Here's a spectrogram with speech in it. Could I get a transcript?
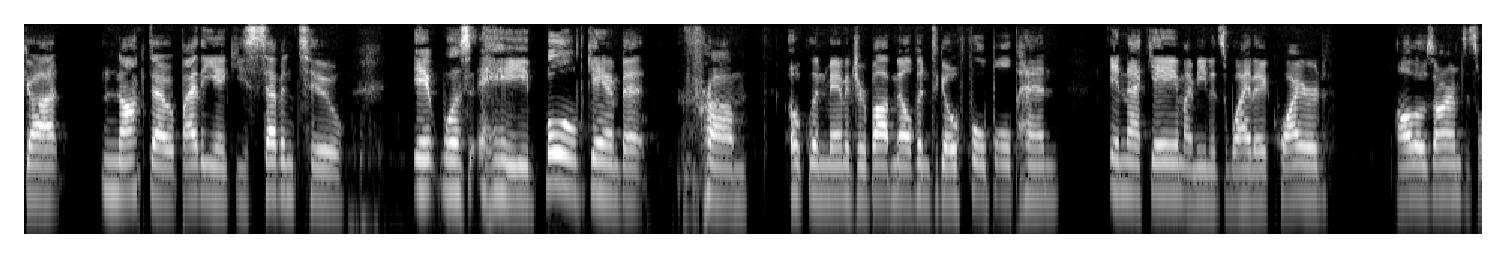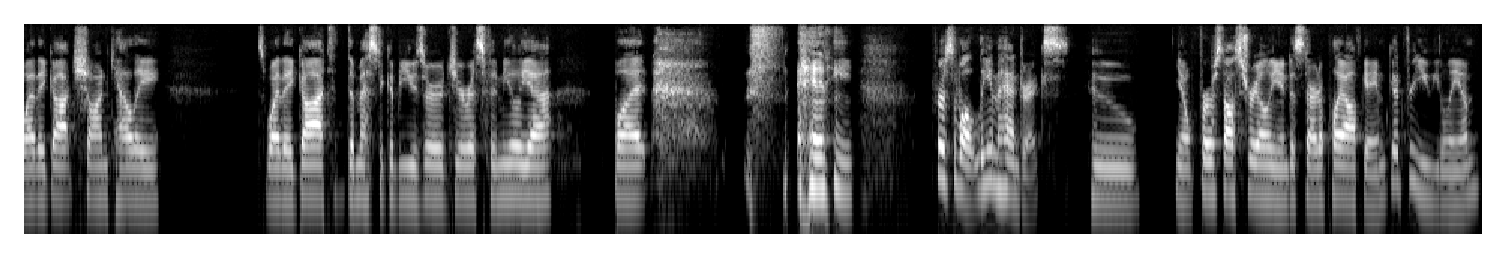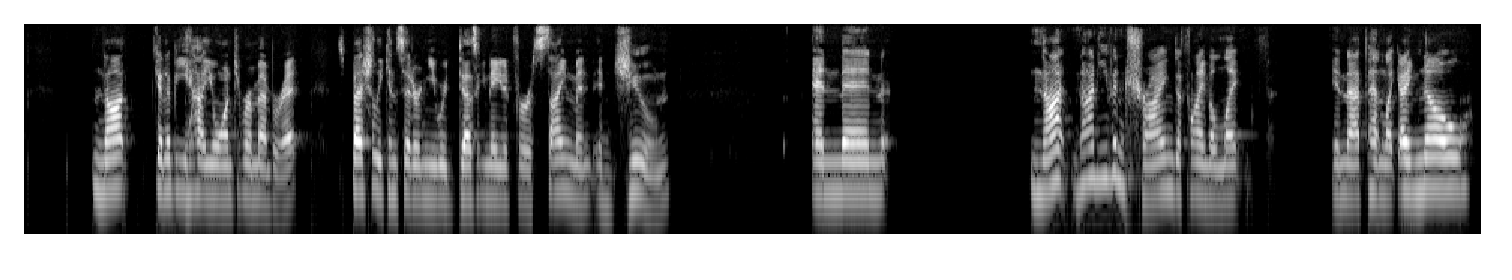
got knocked out by the Yankees 7 2. It was a bold gambit from Oakland manager Bob Melvin to go full bullpen in that game. I mean, it's why they acquired all those arms. It's why they got Shawn Kelley, It's why they got domestic abuser Jeurys Familia. But any, first of all, Liam Hendriks, who you know, first Australian to start a playoff game. Good for you, Liam. Not going to be how you want to remember it, especially considering you were designated for assignment in June. And then not not even trying to find a length in that pen. Like I know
